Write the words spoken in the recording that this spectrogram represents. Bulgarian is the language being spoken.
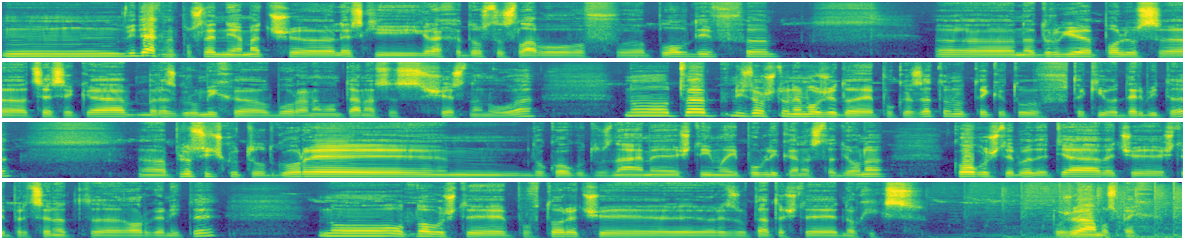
Видяхме последния матч. Левски играха доста слабо в Пловдив. На другия полюс ЦСК разгромиха отбора на Монтана с 6 на 0. Но това изобщо не може да е показателно, тъй като в такива дербита Плюс всичкото отгоре, доколкото знаеме, ще има и публика на стадиона. Колко ще бъде тя, вече ще преценят органите. Но отново ще повторя, че резултата ще е едно хикс. Пожелавам успех!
